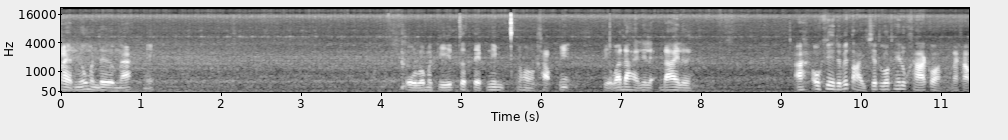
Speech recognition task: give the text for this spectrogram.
18 นิ้วเหมือนเดิมนะนี่ โอ้เราเมื่อกี้สเต็ปนี่อ๋อขับนี่ถือว่าได้เลยแหละได้เลยอะโอเคเดี๋ยวไปต่ายเช็ดรถให้ลูกค้าก่อนนะครับ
